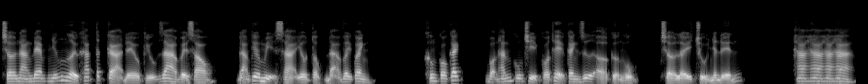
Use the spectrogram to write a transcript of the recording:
Chờ nàng đem những người khác tất cả đều cứu ra về sau, đám kia mị xà yêu tộc đã vây quanh. Không có cách, bọn hắn cũng chỉ có thể canh giữ ở cửa ngục, chờ lấy chủ nhân đến. Ha ha ha ha.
